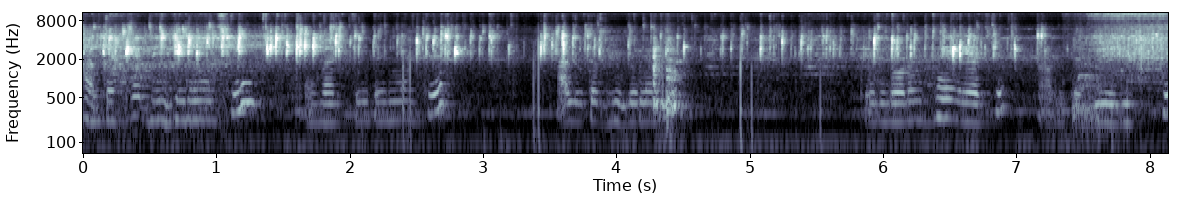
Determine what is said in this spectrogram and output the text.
করে ভেজে নিয়েছি। এবার তেলের মধ্যে আলুটা ভেজে নেব। গরম হয়ে গেছে, আলুটা দিয়ে দিচ্ছি।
